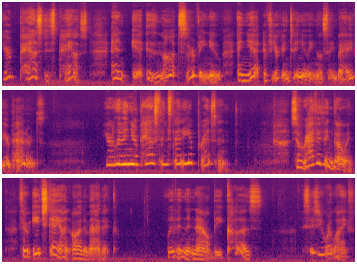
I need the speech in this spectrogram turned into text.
Your past is past and it is not serving you. And yet, if you're continuing those same behavior patterns, you're living your past instead of your present. So rather than going through each day on automatic, live in the now because this is your life.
